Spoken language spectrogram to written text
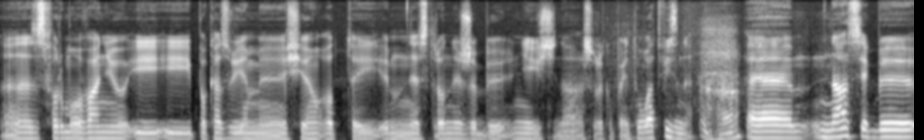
E, sformułowaniu i, i, pokazujemy się od tej strony, żeby nie iść na szeroko pojętą łatwiznę. E, nas jakby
